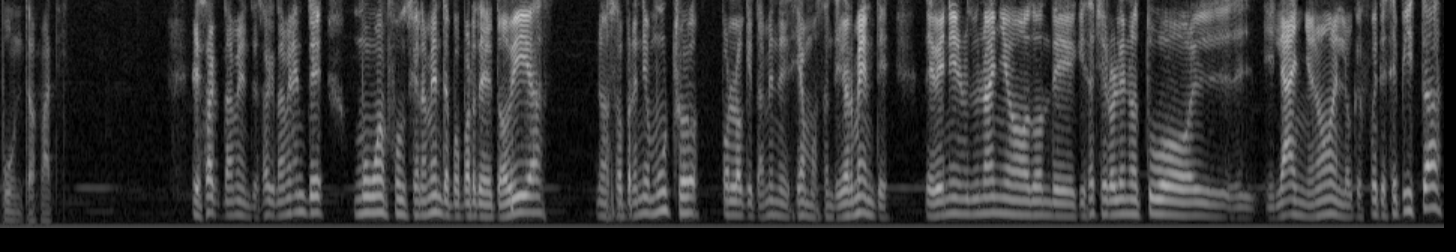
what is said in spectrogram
puntos, Mati. Exactamente, exactamente. Muy buen funcionamiento por parte de Tobías. Nos sorprendió mucho, por lo que también decíamos anteriormente, de venir de un año donde quizás Chevrolet no tuvo el, año ¿no? en lo que fue TC Pista.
